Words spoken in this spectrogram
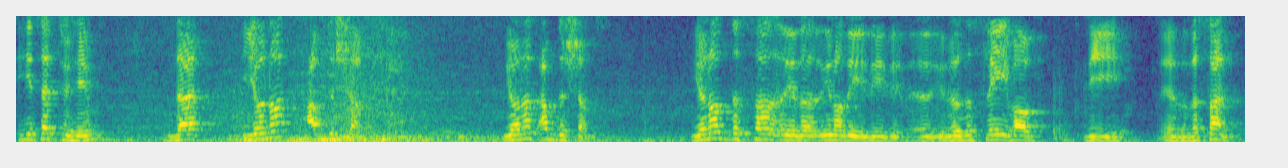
he said to him that you're not Abdul Shams. You're not Abdul Shams. You're not the son, uh, the, you know, the, the, the, uh, the slave of the, uh, the sun.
